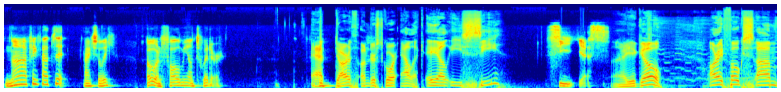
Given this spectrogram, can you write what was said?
no, I think that's it, actually. Oh, and follow me on Twitter. at Darth underscore Alec. A L E C. C, yes. There you go. All right, folks. Um,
